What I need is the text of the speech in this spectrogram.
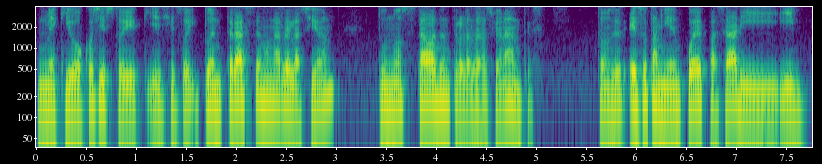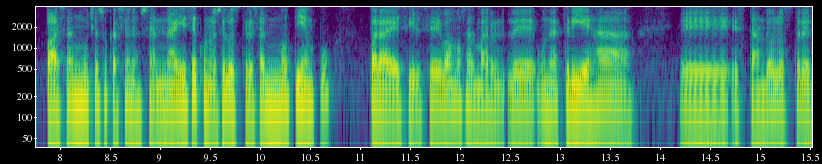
me equivoco si estoy, si estoy, tú entraste en una relación, tú no estabas dentro de la relación antes. Entonces, eso también puede pasar y, y pasa en muchas ocasiones. O sea, nadie se conoce los tres al mismo tiempo para decirse, vamos a armar una trieja eh, estando los tres.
